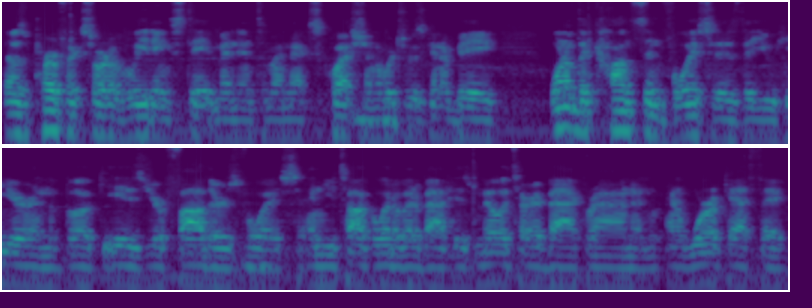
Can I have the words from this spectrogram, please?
That was a perfect sort of leading statement into my next question, which was going to be one of the constant voices that you hear in the book is your father's voice. And you talk a little bit about his military background and, and work ethic.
